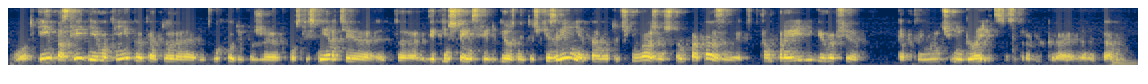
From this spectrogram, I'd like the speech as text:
Вот. И последняя его книга, которая вот выходит уже после смерти, это «Wittgenstein с религиозной точки зрения». Там вот очень важно, что он показывает. Там про религию вообще как-то ничего не говорится, строго говоря. Там,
